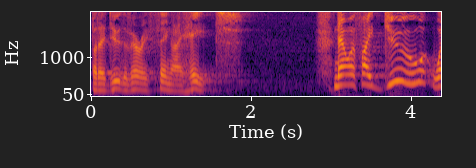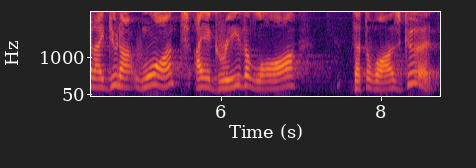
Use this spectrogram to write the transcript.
but I do the very thing I hate. Now, if I do what I do not want, I agree the law that the law is good.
